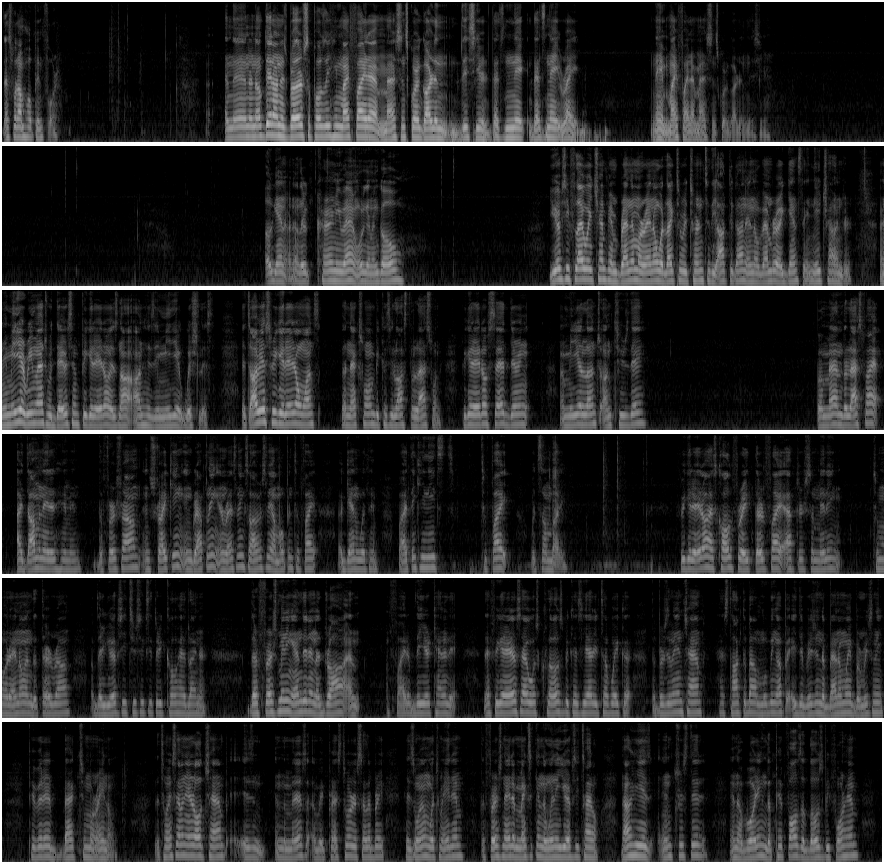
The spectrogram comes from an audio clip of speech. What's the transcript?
That's what I'm hoping for. And then an update on his brother. Supposedly he might fight at Madison Square Garden this year. That's Nick. That's Nate, right? Nate might fight at Madison Square Garden this year. Again, another current event. We're gonna go UFC flyweight champion Brandon Moreno would like to return to the octagon in November against a new challenger. An immediate rematch with Deiveson Figueiredo is not on his immediate wish list. It's obvious Figueiredo wants the next one because he lost the last one. Figueiredo said during a media lunch on Tuesday. But man, the last fight I dominated him in the first round in striking, in grappling, and wrestling. So obviously, I'm open to fight again with him. But I think he needs to fight with somebody. Figueiredo has called for a third fight after submitting to Moreno in the third round of their UFC 263 co-headliner. Their first meeting ended in a draw and fight of the year candidate that Figueiredo said it was close because he had a tough weight cut. The Brazilian champ has talked about moving up a division to bantamweight, but recently pivoted back to Moreno. The 27-year-old champ is in, in the midst of a press tour to celebrate his win, which made him the first native Mexican to win a UFC title. Now he is interested in avoiding the pitfalls of those before him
